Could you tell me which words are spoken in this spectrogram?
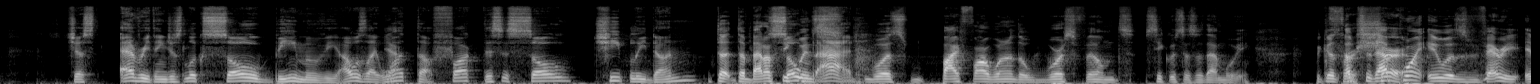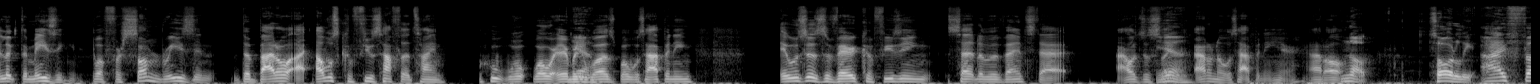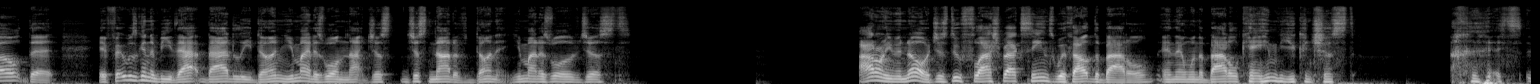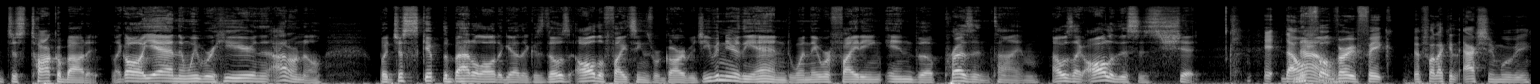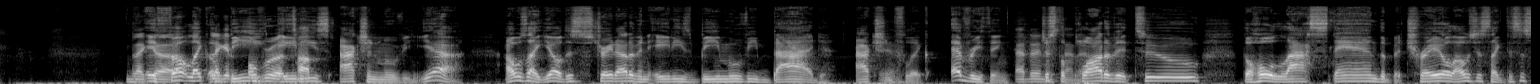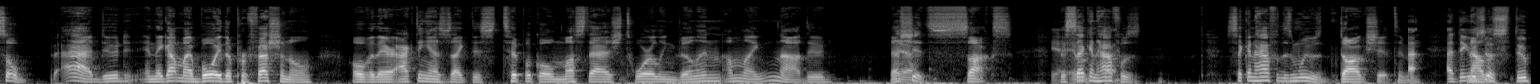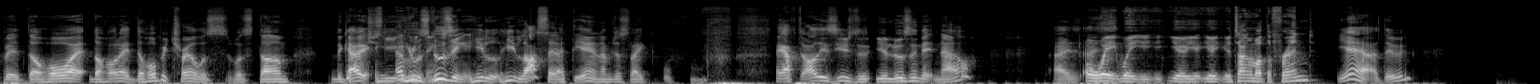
just everything just looks so B movie. I was like, Yeah. what the fuck? This is so cheaply done. The the battle So sequence bad. was by far one of the worst filmed sequences of that movie. Because For up to sure. that point, it was very, it looked amazing. But for some reason, the battle, I, I was confused half of the time. Who, wh- what, everybody Yeah. was, what was happening. It was just a very confusing set of events that I was just like, Yeah. I don't know what's happening here at all. No, totally. I felt that if it was going to be that badly done, you might as well not just just not have done it. You might as well have just I don't even know, just do flashback scenes without the battle and then when the battle came, you can just it's just talk about it. Like, "Oh yeah, and then we were here and then I don't know." But just skip the battle altogether because those all the fight scenes were garbage. Even near the end when they were fighting in the present time, I was like, all of this is shit. It, that one felt very fake. It felt like an action movie. Like it uh, felt like, a an over the eighties action movie. Yeah, I was like, yo, this is straight out of an eighties B movie, bad action Yeah. flick. Everything, I didn't just the understand that. plot of it too, the whole last stand, the betrayal. I was just like, this is so bad, dude. And they got my boy, the professional, over there acting as like this typical mustache twirling villain. I'm like, nah, dude, that Yeah. shit sucks. Yeah, the was second half bad. was. Second half of this movie was dog shit to me. I think it was Now the- just stupid. The whole the whole the whole betrayal was was dumb. The guy he, he was losing it. He he lost it at the end. I'm just like, like after all these years, you're losing it now. I, Oh I- wait, wait, you, you, you, you're talking about the friend? yeah, dude.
